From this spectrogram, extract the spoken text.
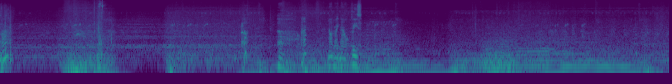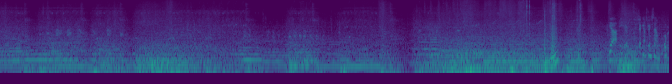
Huh? Not right now, please. Yeah, me here. Checking out strange sound. Over.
